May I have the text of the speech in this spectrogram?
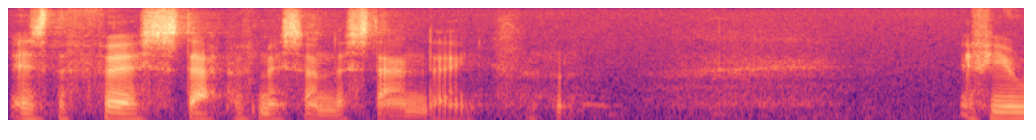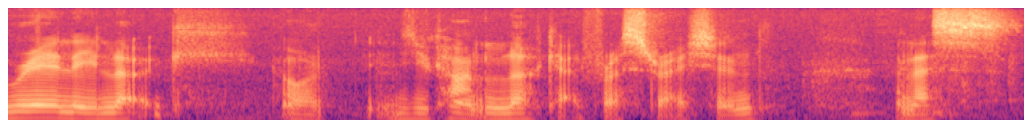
is the first step of misunderstanding. if you really look, or you can't look at frustration unless,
